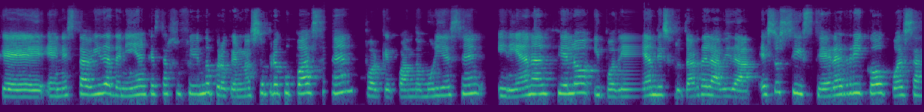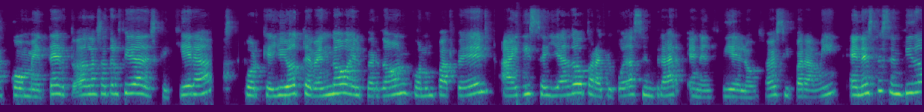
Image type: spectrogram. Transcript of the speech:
que en esta vida tenían que estar sufriendo, pero que no se preocupasen porque cuando muriesen irían al cielo y podrían disfrutar de la vida. Eso sí, si eres rico, puedes acometer todas las atrocidades que quieras porque yo te vendo el perdón con un papel ahí sellado para que puedas entrar en el cielo, ¿sabes? Y para mí, en este sentido,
